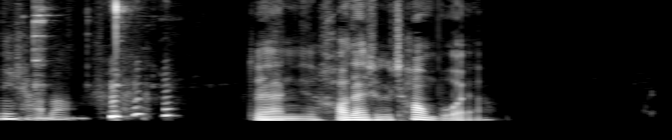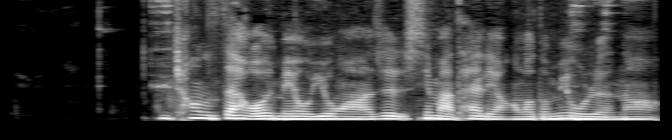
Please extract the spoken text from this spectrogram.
那啥吧。对啊，你好歹是个唱播呀。你唱的再好也没有用啊，这新马太凉了，都没有人呢。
